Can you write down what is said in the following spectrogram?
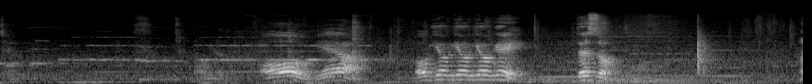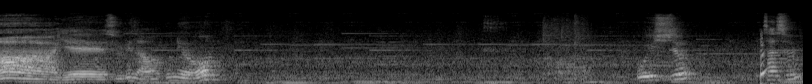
잘, 잘 나오려나? 오우 예 오케이 오케이 오케이 오케이 됐어. 아 예술이 나왔군요. 보이시죠? 사슴?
